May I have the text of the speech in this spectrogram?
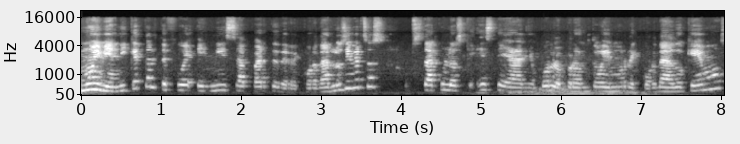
Muy bien, ¿y qué tal te fue en esa parte de recordar los diversos obstáculos que este año por lo pronto hemos recordado, que hemos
